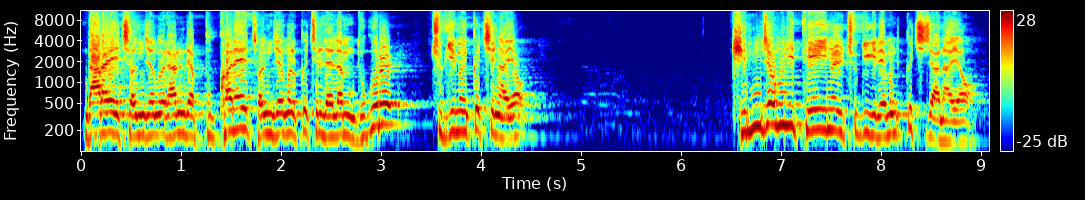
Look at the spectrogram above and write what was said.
나라의 전쟁을 하는데 북한의 전쟁을 끝을 내려면 누구를 죽이면 끝이 나요? 김정은이 대인을 죽이게 되면 끝이잖아요.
